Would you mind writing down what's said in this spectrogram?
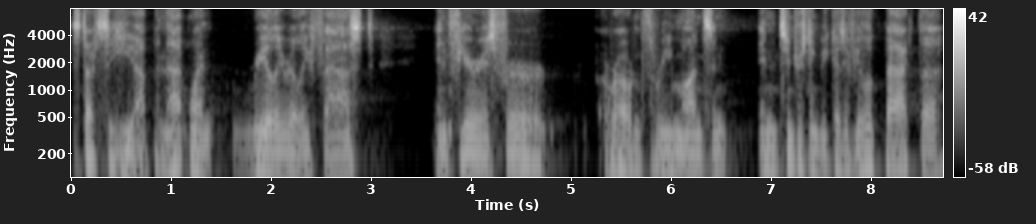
starts to heat up, and that went really, really fast and furious for around three months. And and it's interesting because if you look back, the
